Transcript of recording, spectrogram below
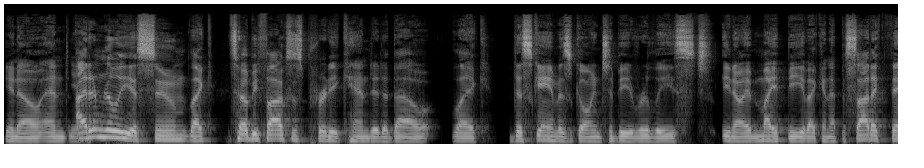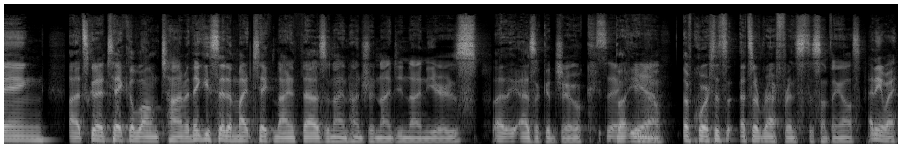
you know. And Yeah. I didn't really assume like Toby Fox is pretty candid about like this game is going to be released. You know, it might be like an episodic thing. Uh, it's going to take a long time. I think he said it might take 9,999 years uh, as like a joke. Sick, but, you yeah. know, of course, it's that's a reference to something else. Anyway,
